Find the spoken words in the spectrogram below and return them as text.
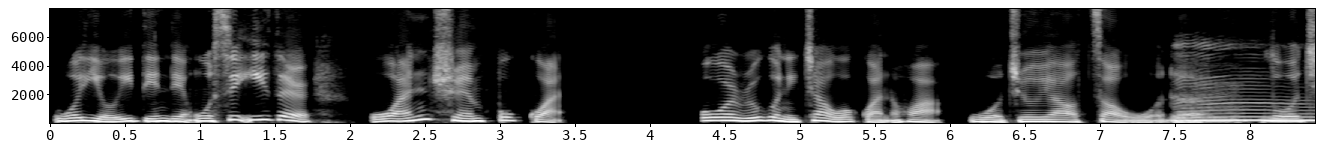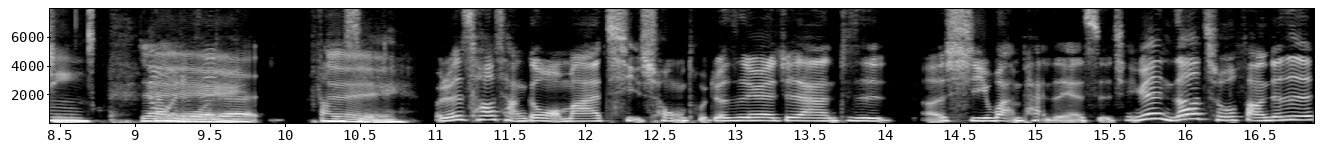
我有一点点，我是 either 完全不管，或如果你叫我管的话，我就要照我的嗯逻辑对。我的方式。对我觉得超常跟我妈起冲突，就是因为这样，就是呃洗碗盘这件事情。因为你知道厨房就是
